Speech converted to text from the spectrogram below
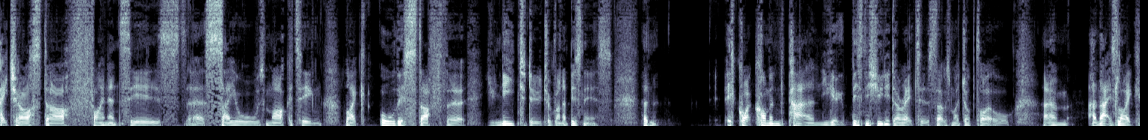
HR stuff, finances, uh, sales, marketing, like all this stuff that you need to do to run a business. And it's quite common pattern. You get business unit directors. That was my job title. Um, and that is like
